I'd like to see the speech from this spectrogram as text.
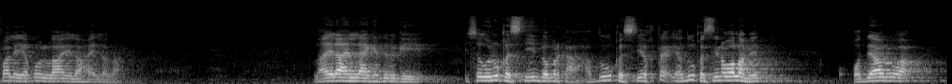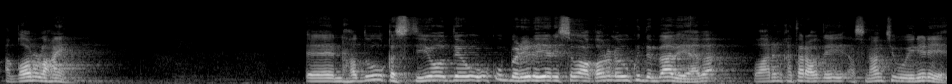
falyaqul laa ilaha ila اllah laa ilaha illa ka dabageeyo isagoon uqastiyinba markaa hadduu uqastiyo hadduu qastiyna waa la mid oo dee aanu aqoonu lahayn. Hadduu qastiyo dee u bereerayan isagoo aqoonana uu ku dambaabayaaba waa arrin khatara o dee asnaamtii u weyneynaya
